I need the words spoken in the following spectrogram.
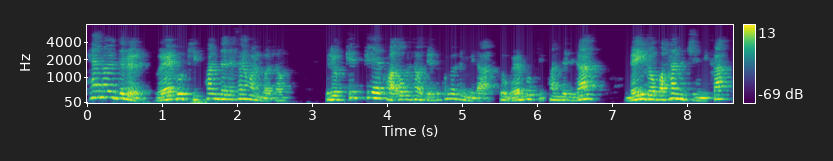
패널들을 외부 기판들을 사용하는 거죠. 그리고 PP의 과거분사가 뒤에서 꾸며줍니다. 그 외부 기판들이란 made of 한지니까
